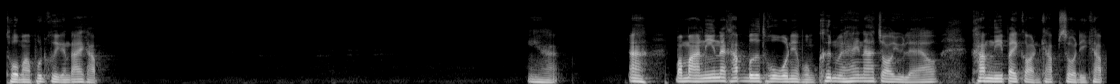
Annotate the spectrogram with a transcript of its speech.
โทรมาพูดคุยกันได้ครับนี่ฮะอะประมาณนี้นะครับเบอร์โทรเนี่ยผมขึ้นไว้ให้หน้าจออยู่แล้วค่ำนี้ไปก่อนครับ สวัสดีครับ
